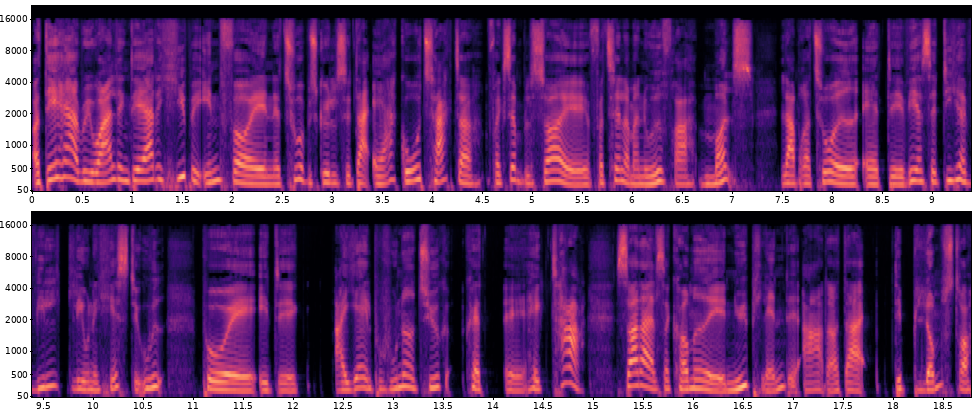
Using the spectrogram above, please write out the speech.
Og det her rewilding, det er det hippe inden for øh, naturbeskyttelse. Der er gode takter. For eksempel så øh, fortæller man ude fra Mols laboratoriet, at øh, ved at sætte de her vildlevende heste ud på øh, et øh, areal på 120 øh, hektar, så er der altså kommet øh, nye plantearter, der det blomstrer,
